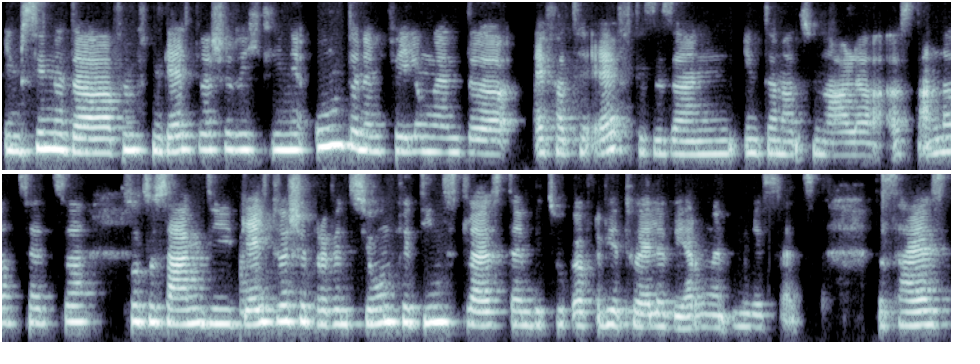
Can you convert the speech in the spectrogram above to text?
im Sinne der fünften Geldwäscherichtlinie und den Empfehlungen der FATF, das ist ein internationaler Standardsetzer, sozusagen die Geldwäscheprävention für Dienstleister in Bezug auf virtuelle Währungen umgesetzt. Das heißt,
